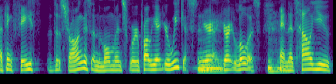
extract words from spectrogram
I think faith is the strongest in the moments where you're probably at your weakest and mm. you're, you're at lowest. Mm-hmm. And it's how you,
